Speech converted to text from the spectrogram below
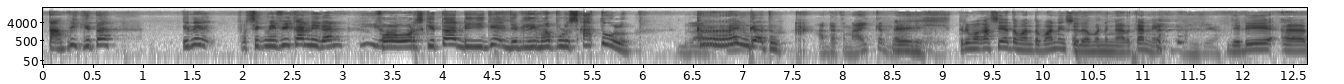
tapi kita ini signifikan nih kan. Followers kita di IG jadi 51 loh. Berarti Keren nggak tuh? ada kenaikan. Eh, terima kasih ya teman-teman yang sudah mendengarkan ya. Iya. Jadi eh,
